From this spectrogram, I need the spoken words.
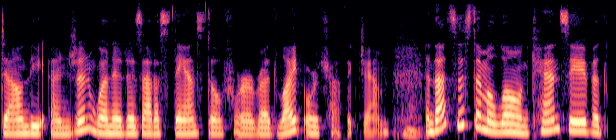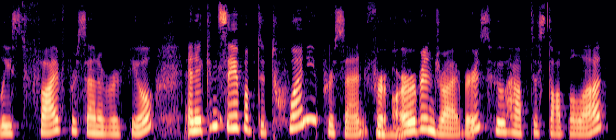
down the engine when it is at a standstill for a red light or traffic jam. And that system alone can save at least 5% of your fuel, and it can save up to 20% for urban drivers who have to stop a lot.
